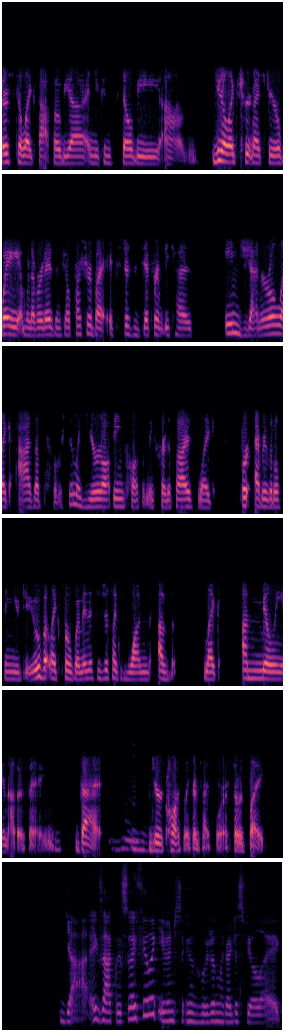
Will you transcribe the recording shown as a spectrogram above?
there's still like fat phobia, and you can still be, um, you know, like scrutinized for your weight and whatever it is, and feel pressure. But it's just different because in general, like as a person, like you're not being constantly criticized like for every little thing you do. But like for women, this is just like one of like a million other things that hmm Mhm. you're constantly criticized for. So it's like, Yeah, exactly. So I feel like even just a conclusion, like I just feel like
